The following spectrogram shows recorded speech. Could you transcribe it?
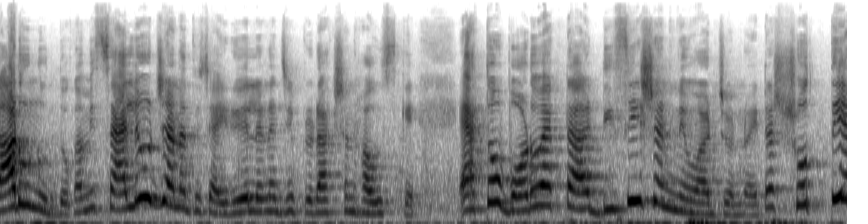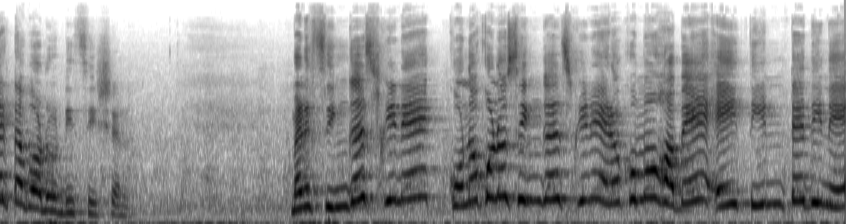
দারুণ উদ্যোগ। আমি স্যালিউট জানাতে চাই রিয়েল এনার্জি প্রোডাকশন হাউসকে এত বড় একটা ডিসিশন নেওয়ার জন্য, এটা সত্যি একটা বড় ডিসিশন মানে সিঙ্গেল স্ক্রিনে কোনো কোনো সিঙ্গেল স্ক্রিনে এরকমও হবে, এই তিনটে দিনে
